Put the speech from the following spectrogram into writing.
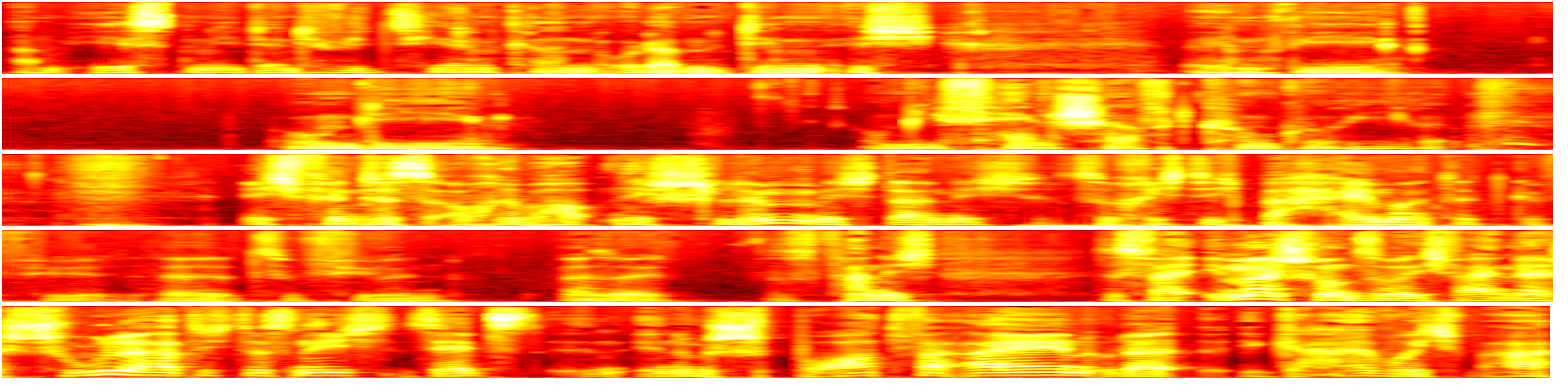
am ehesten identifizieren kann oder mit denen ich irgendwie um die um die Fanschaft konkurriere. Ich finde es auch überhaupt nicht schlimm, mich da nicht so richtig beheimatet gefühl, äh, zu fühlen. Also das fand ich, das war immer schon so. Ich war in der Schule, hatte ich das nicht. Selbst in, in einem Sportverein oder egal wo ich war,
